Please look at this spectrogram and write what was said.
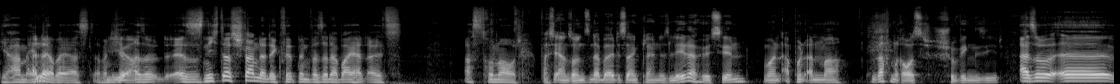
Ja, am Ende alle- aber erst. Aber nicht, Ja. also es ist nicht das Standard-Equipment, was er dabei hat als Astronaut. Was er ansonsten dabei hat, ist ein kleines Lederhöschen, wo man ab und an mal Sachen rausschwingen sieht. Also, äh,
